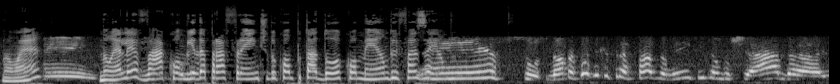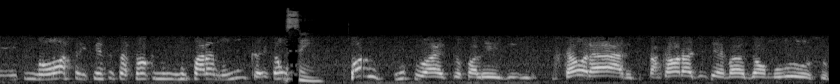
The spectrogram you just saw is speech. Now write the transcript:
não é? Sim. Não é levar a comida para frente do computador comendo e fazendo. Isso, senão a pessoa fica estressada também, fica angustiada e nossa, e tem a sensação que não, não para nunca. Então, Sim. todos os rituais que eu falei de marcar horário, de marcar horário de intervalo de almoço,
